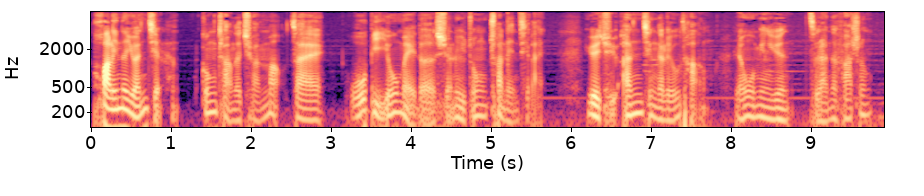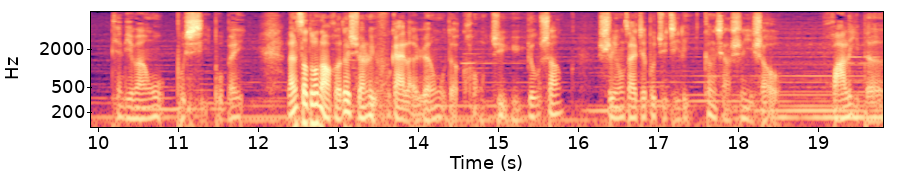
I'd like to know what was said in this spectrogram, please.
画林的远景，工厂的全貌，在无比优美的旋律中串联起来，乐曲安静的流淌，人物命运自然的发生，天地万物不喜不悲。蓝色多瑙河的旋律覆盖了人物的恐惧与忧伤，使用在这部剧集里，更像是一首华丽的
